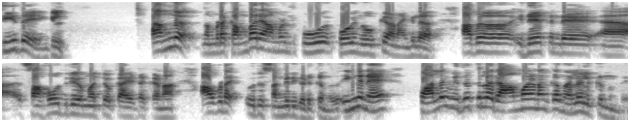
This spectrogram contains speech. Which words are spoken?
സീതയെങ്കിൽ. അങ്ങ് നമ്മുടെ കമ്പരാമൻ പോയി നോക്കുകയാണെങ്കിൽ അത് ഇദ്ദേഹത്തിന്റെ സഹോദരിയോ മറ്റൊക്കെ ആയിട്ടൊക്കെയാണ് അവിടെ ഒരു സംഗതി കെടുക്കുന്നത്. ഇങ്ങനെ പല വിധത്തിലുള്ള രാമായണമൊക്കെ നിലനിൽക്കുന്നുണ്ട്.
